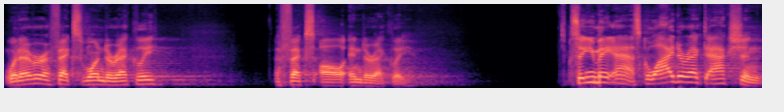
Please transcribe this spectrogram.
Whatever affects one directly affects all indirectly. So you may ask, why direct action?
